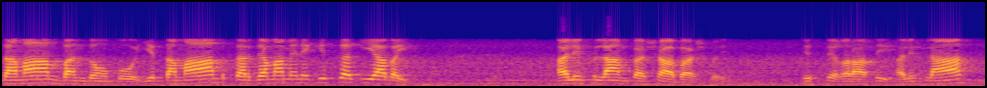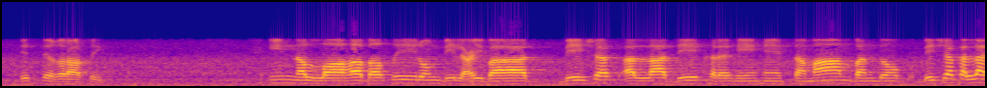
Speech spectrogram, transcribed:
تمام بندوں کو۔ یہ تمام ترجمہ میں نے کس کا کیا بھائی؟ الف لام کا شاباش بھائی۔ استغراقی۔ الف لام، استغراقی۔ ان اللہ بصیر بالعباد۔ بے شک اللہ دیکھ رہے ہیں تمام بندوں کو۔ بے شک اللہ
